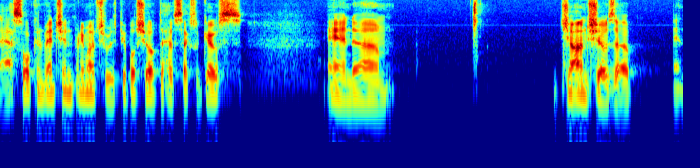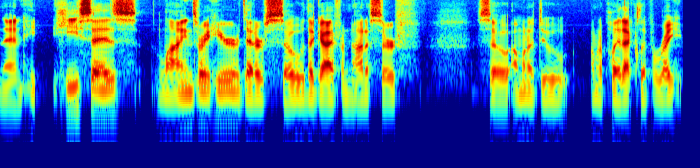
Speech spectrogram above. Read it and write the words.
asshole convention, pretty much, where people show up to have sex with ghosts. And um, John shows up, and then he he says lines right here that are so the guy from Not a Surf. So I'm gonna do I'm gonna play that clip right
